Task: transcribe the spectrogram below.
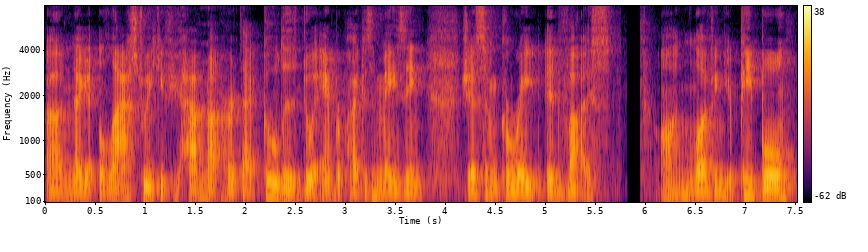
uh, nugget last week. If you have not heard that, go listen to it. Amber Pike is amazing. She has some great advice on loving your people,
